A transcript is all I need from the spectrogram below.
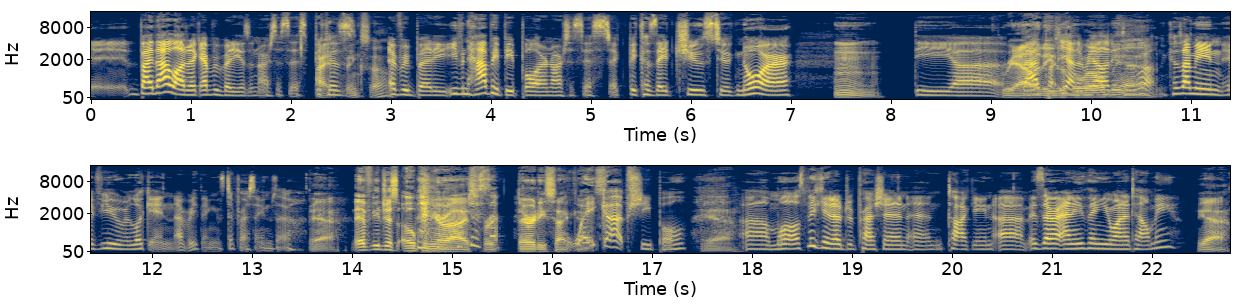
eh, by that logic, everybody is a narcissist because I think so. everybody, even happy people, are narcissistic because they choose to ignore Hmm. The uh, bad Realities part. of yeah, the the world, realities of the world. Because I mean, if you were looking, everything's depressing. So Yeah. If you just open your eyes for uh, 30 seconds. wake up, sheeple. Yeah. Um, well, speaking of depression and talking, um, is there anything you want to tell me? Yeah.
